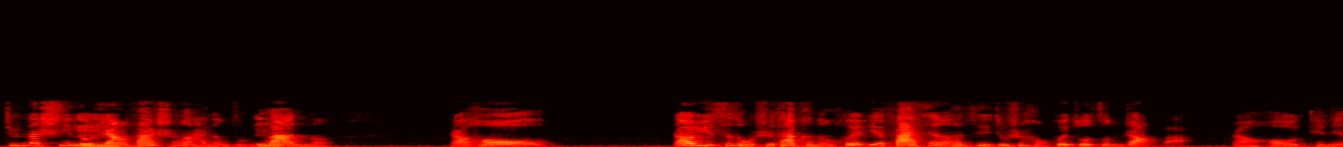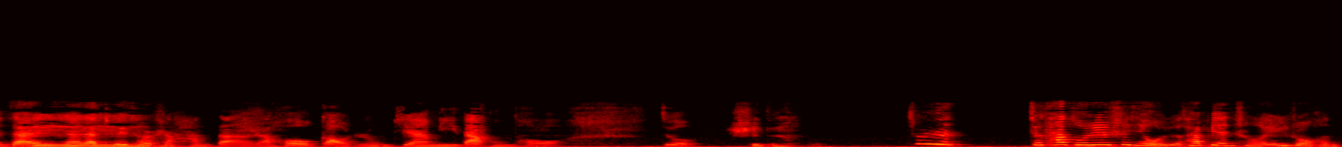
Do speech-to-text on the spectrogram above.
就那事情都这样发生了，还能怎么办呢？然后。然后与此同时，他可能会也发现了他自己就是很会做增长吧，然后天天在现在在 Twitter 上喊单，然后搞这种 GME 大空头，就是的，就是就他做这些事情，我觉得他变成了一种很，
